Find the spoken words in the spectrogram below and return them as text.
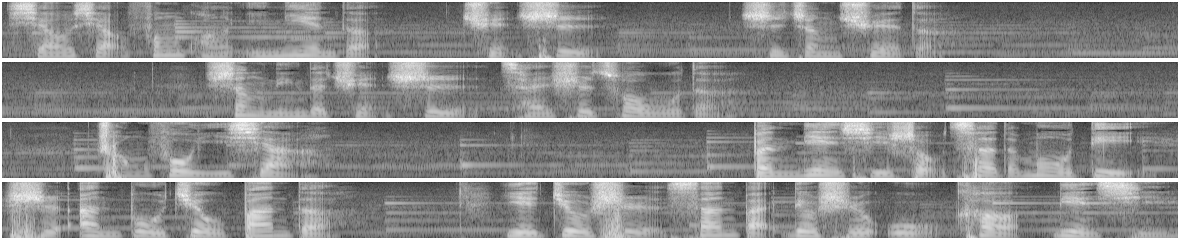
小小疯狂一念的诠释是正确的，圣灵的诠释才是错误的。重复一下，本练习手册的目的是按部就班的，也就是三百六十五课练习。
